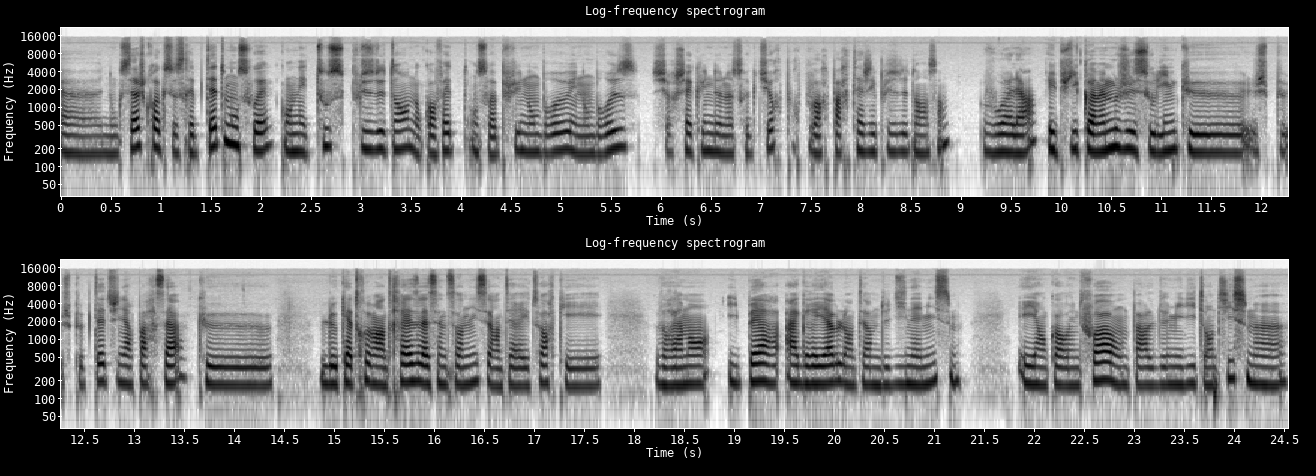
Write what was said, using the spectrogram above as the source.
Euh, donc ça, je crois que ce serait peut-être mon souhait, qu'on ait tous plus de temps, donc en fait on soit plus nombreux et nombreuses sur chacune de nos structures pour pouvoir partager plus de temps ensemble. Voilà. Et puis quand même, je souligne que je peux, peut-être finir par ça, que le 93, la Seine-Saint-Denis, c'est un territoire qui est vraiment hyper agréable en termes de dynamisme. Et encore une fois, on parle de militantisme.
